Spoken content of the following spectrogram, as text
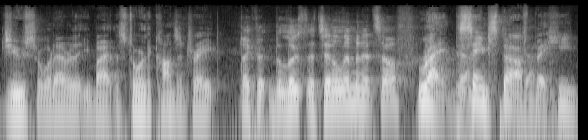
juice or whatever that you buy at the store, the concentrate. like the, the look that's in a lemon itself. Right, the Yeah. same stuff, Yeah. but he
